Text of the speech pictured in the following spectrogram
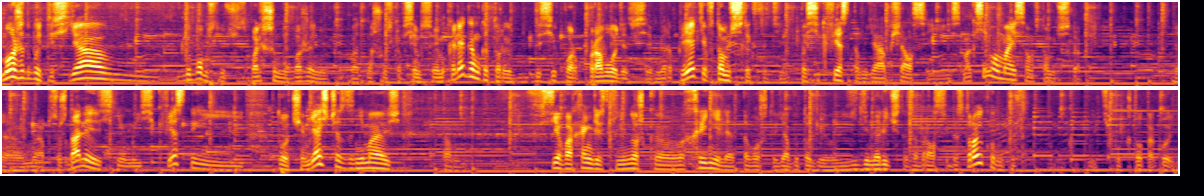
может быть. То есть я в любом случае с большим уважением как бы, отношусь ко всем своим коллегам, которые до сих пор проводят все мероприятия. В том числе, кстати, по Сикфестам я общался и с Максимом Майсом в том числе. Э, Мы обсуждали с ним и Сикфесты, и то, чем я сейчас занимаюсь. Там все в Архангельске немножко охренели от того, что я в итоге единолично забрал себе стройку. Ну, потому что, ну, типа, кто такой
